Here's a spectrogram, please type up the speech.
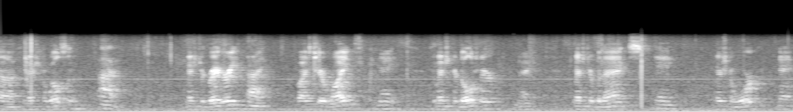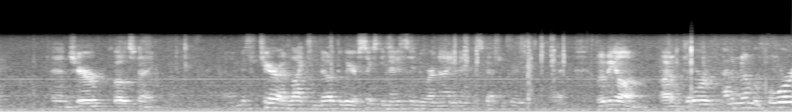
Uh, Commissioner Wilson? Aye. Commissioner Gregory? Aye. Vice Chair White? Nay. Commissioner Dolgener? Nay. Commissioner Vanags? Nay. Commissioner Wark? Nay. And Chair votes nay. Uh, Mr. Chair, I'd like to note that we are 60 minutes into our 90-minute discussion period. Moving on, item four, Item number four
